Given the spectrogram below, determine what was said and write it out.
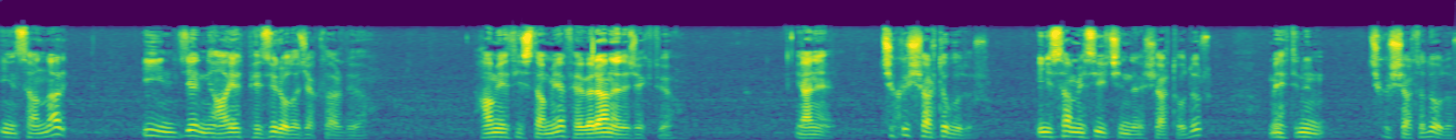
insanlar ince nihayet pezir olacaklar diyor. Hamiyet İslamiye feveran edecek diyor. Yani çıkış şartı budur. İsa Mesih için de şart odur. Mehdi'nin çıkış şartı da odur.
